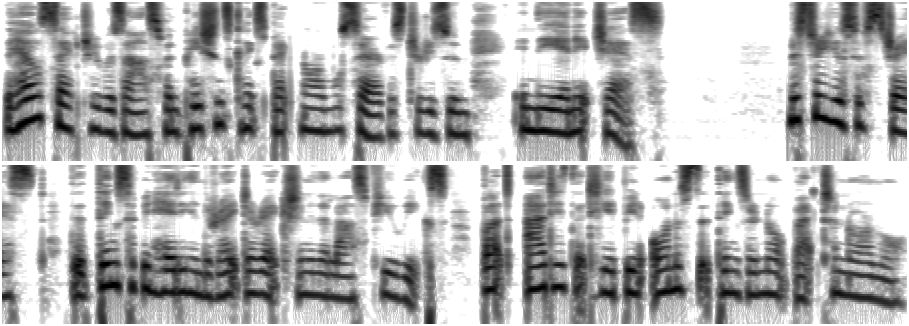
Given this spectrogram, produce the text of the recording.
the Health Secretary was asked when patients can expect normal service to resume in the NHS. Mr. Yousaf stressed that things have been heading in the right direction in the last few weeks, but added that he had been honest that things are not back to normal.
